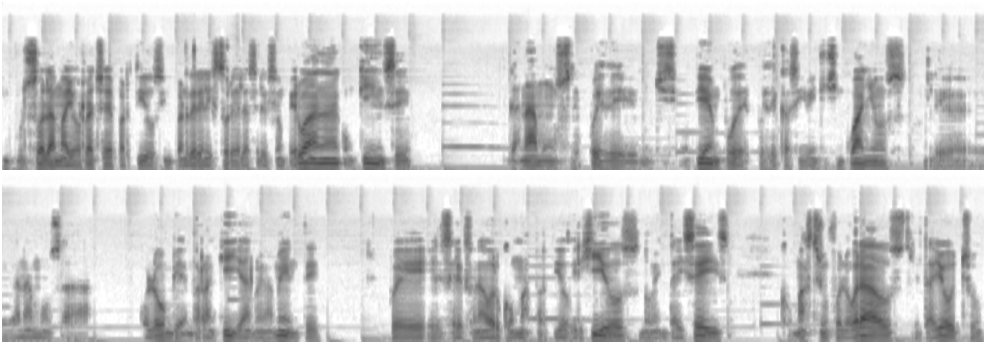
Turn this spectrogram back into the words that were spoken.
impulsó la mayor racha de partidos sin perder en la historia de la selección peruana, con 15. Ganamos después de muchísimo tiempo, después de casi 25 años, le ganamos a Colombia en Barranquilla nuevamente. Fue el seleccionador con más partidos dirigidos, 96, con más triunfos logrados, 38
